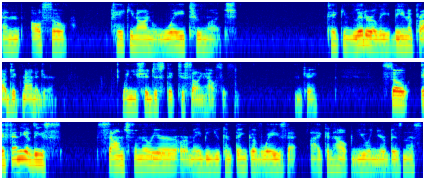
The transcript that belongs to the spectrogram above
And also, taking on way too much. Taking literally being a project manager when you should just stick to selling houses. Okay? So, if any of these sounds familiar, or maybe you can think of ways that I can help you in your business,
